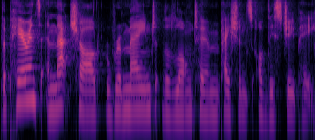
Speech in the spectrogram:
The parents and that child remained the long term patients of this GP.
